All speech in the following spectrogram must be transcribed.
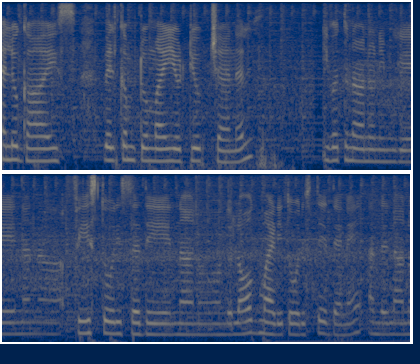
Hello guys welcome to my YouTube channel ಇವತ್ತು ನಾನು ನಿಮಗೆ ನನ್ನ ಫೇಸ್ ತೋರಿಸದೆ ನಾನು ಒಂದು ಲಾಗ್ ಮಾಡಿ ತೋರಿಸ್ತಾ ಇದ್ದೇನೆ. ಅಂದರೆ ನಾನು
